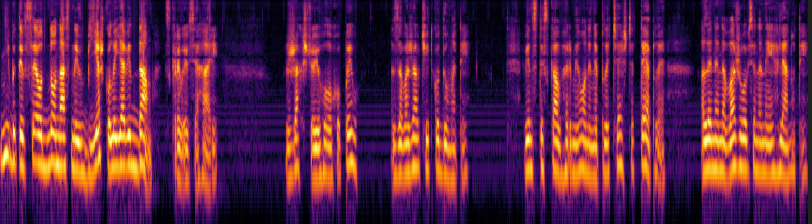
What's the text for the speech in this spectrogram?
Ніби ти все одно нас не вб'єш, коли я віддам, скривився Гаррі. Жах, що його охопив, заважав чітко думати. Він стискав Герміонине плече ще тепле, але не наважувався на неї глянути.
